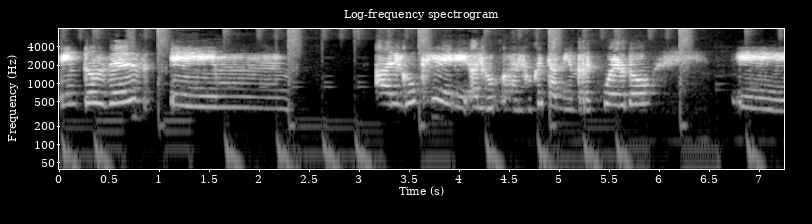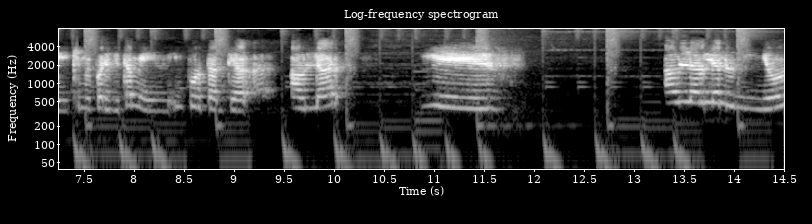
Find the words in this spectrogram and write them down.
entonces, em, algo, que, algo, algo que también recuerdo, eh, que me parece también importante hablar, y es hablarle a los niños,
